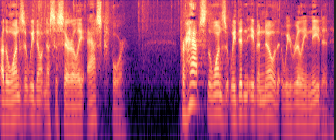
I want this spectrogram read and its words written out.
are the ones that we don't necessarily ask for. Perhaps the ones that we didn't even know that we really needed.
